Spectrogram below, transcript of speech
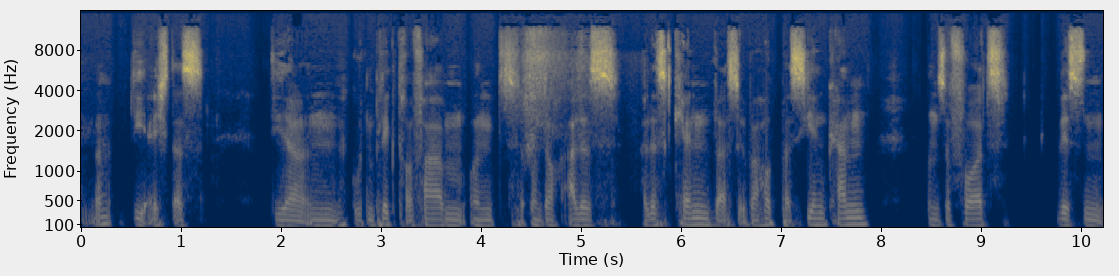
ne, die echt das, die da einen guten Blick drauf haben und, und auch alles alles kennen, was überhaupt passieren kann und sofort wissen,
